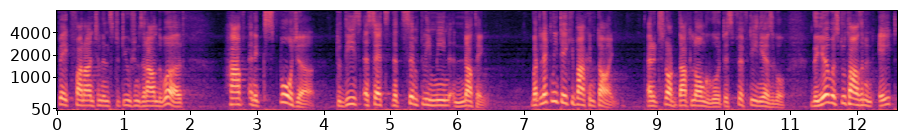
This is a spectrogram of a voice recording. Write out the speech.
big financial institutions around the world have an exposure to these assets that simply mean nothing. But let me take you back in time. And it's not that long ago, it is 15 years ago. The year was 2008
